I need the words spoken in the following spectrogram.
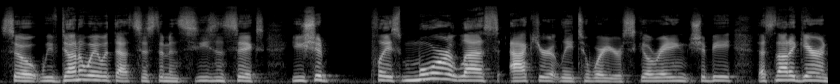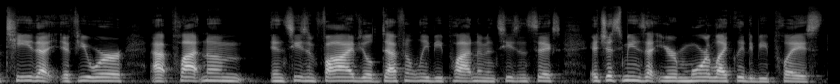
So we've done away with that system in season six. You should place more or less accurately to where your skill rating should be. That's not a guarantee that if you were at platinum in season five, you'll definitely be platinum in season six. It just means that you're more likely to be placed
